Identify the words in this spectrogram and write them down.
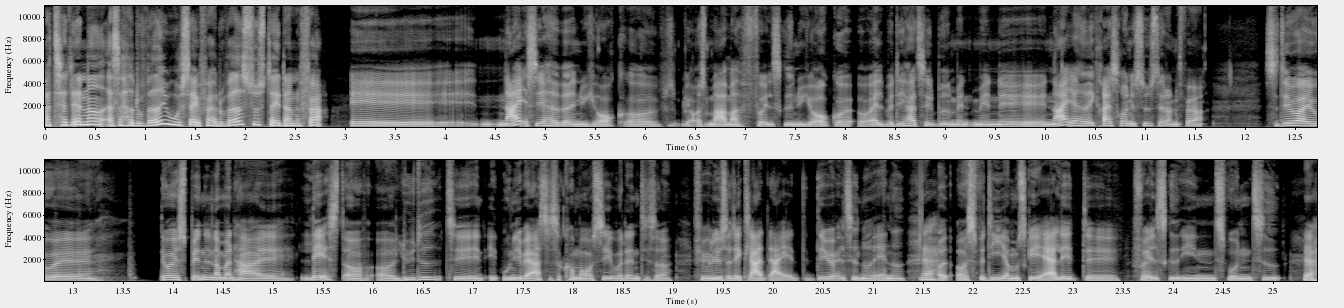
at tage det ned? Altså havde du været i USA før? Har du været i sydstaterne før? Øh, nej, altså jeg havde været i New York, og jeg er også meget, meget forelsket i New York, og, og alt, hvad det har tilbydet, men, men øh, nej, jeg havde ikke rejst rundt i sydstaterne før. Så det var jo, øh, det var jo spændende, når man har øh, læst og, og lyttet til et, et univers, og så kommer over og se, hvordan det så føles. Og det er klart, nej, det, det er jo altid noget andet. Ja. Og, også fordi jeg måske er lidt øh, forelsket i en svunden tid. Ja.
